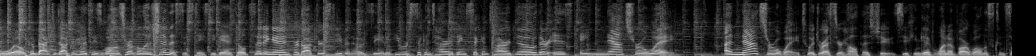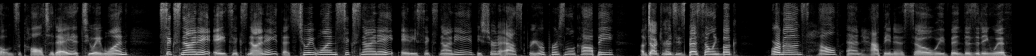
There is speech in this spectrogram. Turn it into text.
Welcome back to Dr. Hotze's Wellness Revolution. This is Stacy Banfield sitting in for Dr. Stephen Hotze. And if you are sick and tired of being sick and tired, know there is a natural way, a natural way to address your health issues. You can give one of our wellness consultants a call today at 281 698 8698. That's 281 698 8698. Be sure to ask for your personal copy of Dr. Hotze's best selling book, Hormones, Health, and Happiness. So we've been visiting with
